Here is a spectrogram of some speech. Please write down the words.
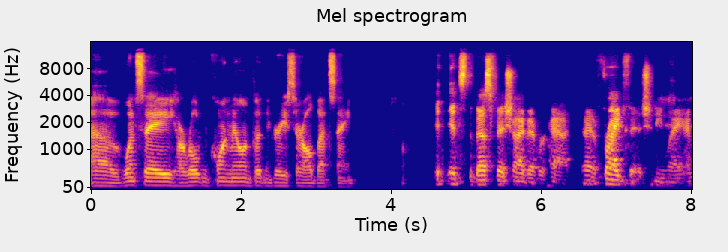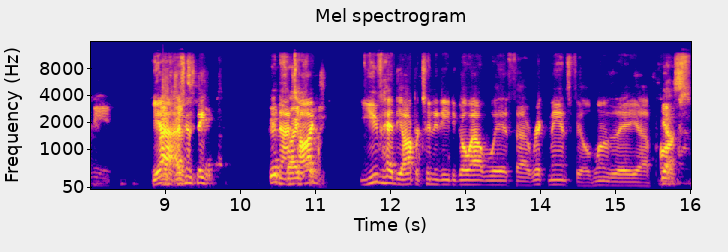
uh, once they are rolled in cornmeal and put in the grease, they're all about the same. It, it's the best fish I've ever had. Uh, fried fish, anyway. I mean, yeah, I was going to say, good now, Todd, fish. you've had the opportunity to go out with uh, Rick Mansfield, one of the uh, yes.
